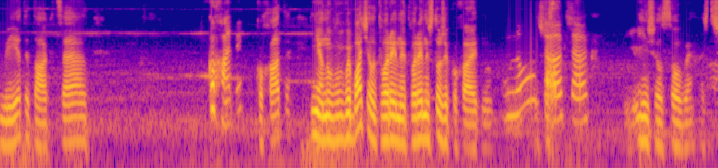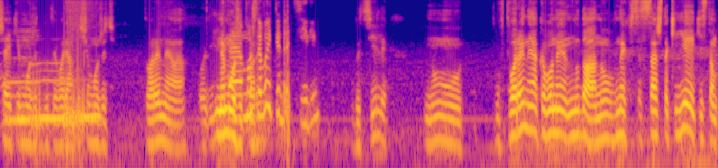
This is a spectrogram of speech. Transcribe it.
Мріяти так, це кохати. кохати. Ні, ну ви, ви бачили тварини, тварини ж теж кохають. Ну Ну, Щось- так, так. інші особи. А ще які можуть бути варіанти, що можуть тварини, а не можуть Е, можливо, тварини йти до цілі. до цілі. Ну в тварини, як вони, ну да, ну в них все, все ж таки є якісь там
